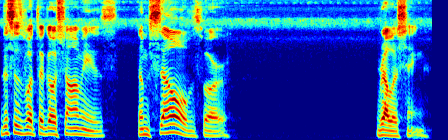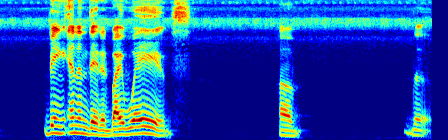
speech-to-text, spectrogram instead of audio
This is what the Goswamis themselves were relishing, being inundated by waves of the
